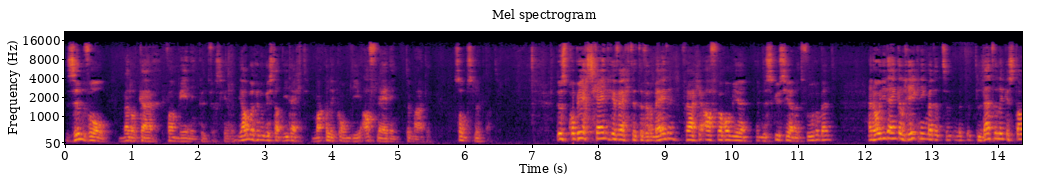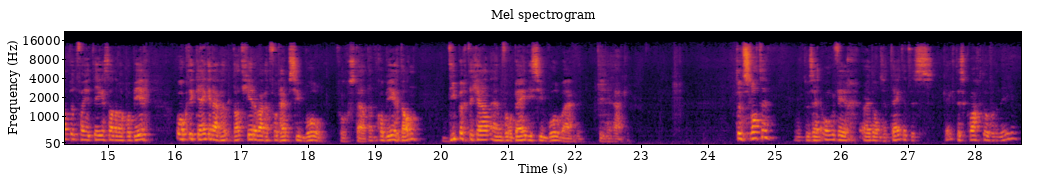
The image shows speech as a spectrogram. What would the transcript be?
zinvol met elkaar van mening kunt verschillen. Jammer genoeg is dat niet echt makkelijk om die afleiding te maken. Soms lukt dat. Dus probeer schijngevechten te vermijden. Vraag je af waarom je een discussie aan het voeren bent. En hou niet enkel rekening met het, met het letterlijke standpunt van je tegenstander, maar probeer ook te kijken naar datgene waar het voor hem symbool voor staat. En probeer dan dieper te gaan en voorbij die symboolwaarde te geraken. Ten slotte, we zijn ongeveer uit onze tijd, het is, kijk, het is kwart over negen,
